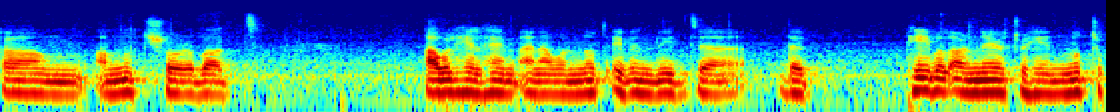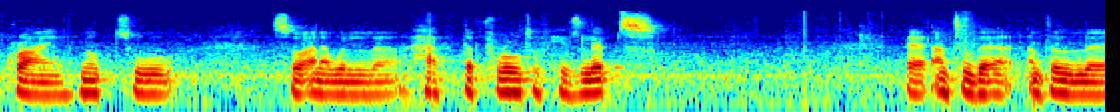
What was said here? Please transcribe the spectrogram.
um, I'm not sure about I will heal him and I will not even lead uh, the people are near to him not to cry not to so and I will uh, have the fruit of his lips uh, until the until the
